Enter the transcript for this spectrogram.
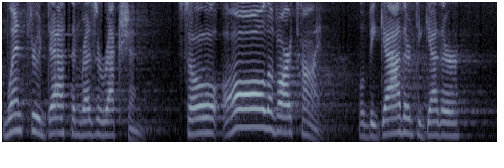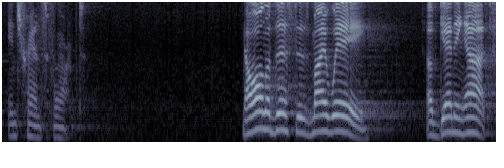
went through death and resurrection, so all of our time will be gathered together and transformed. Now, all of this is my way of getting at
